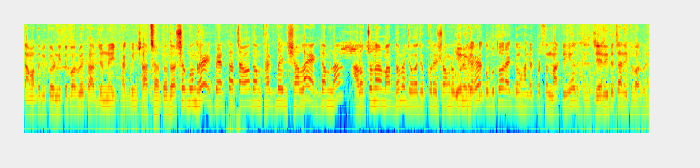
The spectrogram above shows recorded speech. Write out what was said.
দামাদামি করে নিতে পারবে তার জন্যই থাকবে ইনশাআল্লাহ। আচ্ছা তো দর্শক বন্ধুরা এই পেয়ারটা চাওয়া দাম থাকবে ইনশাল্লাহ একদম না। আলোচনার মাধ্যমে যোগাযোগ করে সংগ্রহ করে একটা কবুতর একদম হান্ড্রেড পার্সেন্ট মার্কিং এর যে নিতে চান নিতে পারবেন।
